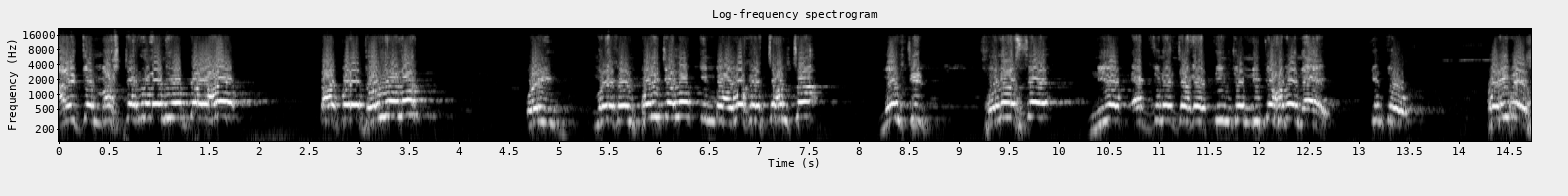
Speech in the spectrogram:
আরেকজন মাস্টার রোলে নিয়োগ দেওয়া হয়। তারপরে দলীয় লোক, ওই মনে করেন পরিচালক কিংবা অবকের চামচা, মন্ত্রীর ফোন আসছে, নিয়োগ একজনের জায়গায় তিনজন নিতে হবে, নেয়। কিন্তু পরিবেশ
